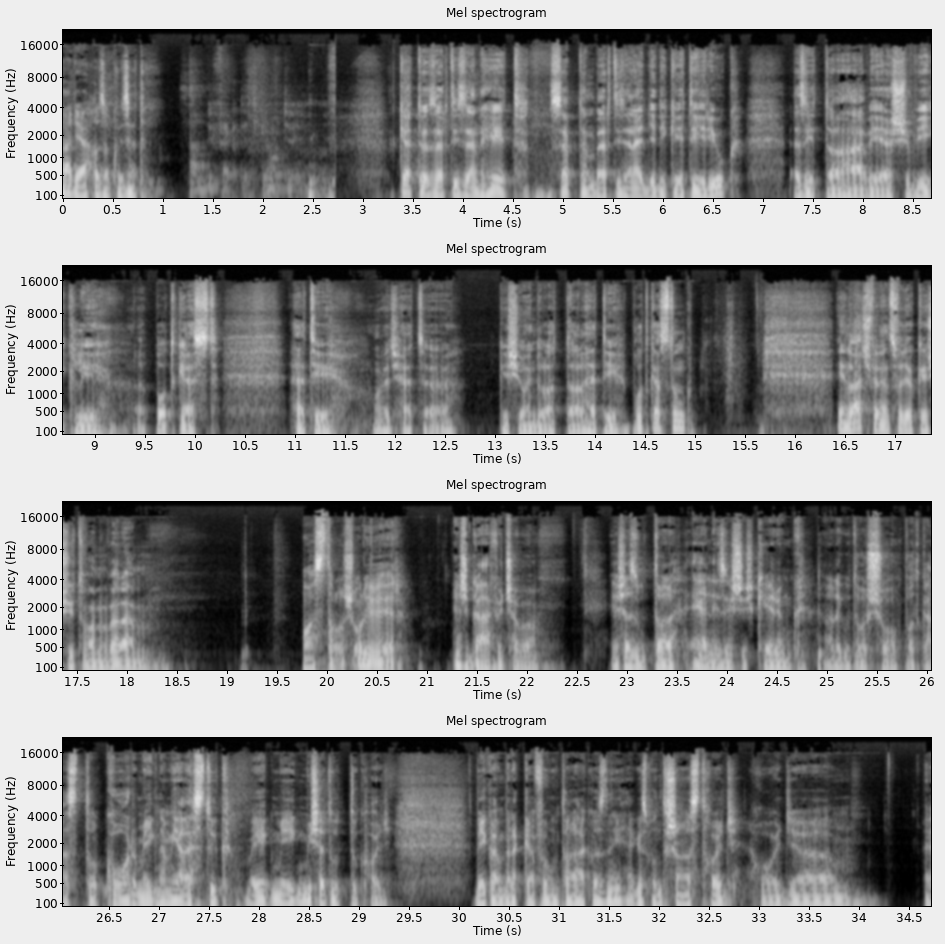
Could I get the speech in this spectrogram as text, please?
Várjál, hozok vizet. Sound effect egy kettő. 2017. szeptember 11-ét írjuk. Ez itt a HVS Weekly podcast heti, vagy hát kis jó indulattal heti podcastunk. Én Lács Ferenc vagyok, és itt van velem Asztalos Oliver. És Gálfi Csaba. És ezúttal elnézést is kérünk a legutolsó podcastokkor, még nem jeleztük, még, még mi se tudtuk, hogy béka emberekkel fogunk találkozni, egész pontosan azt, hogy, hogy um,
